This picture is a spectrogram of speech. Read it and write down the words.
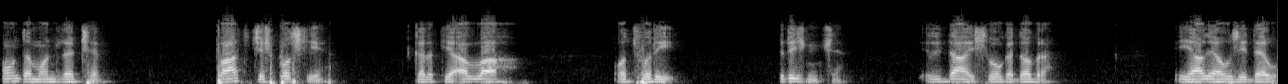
onda mu on reče, platit ćeš poslije, kada ti je Allah otvori rižnice ili daj svoga dobra i Alija uzi devu.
